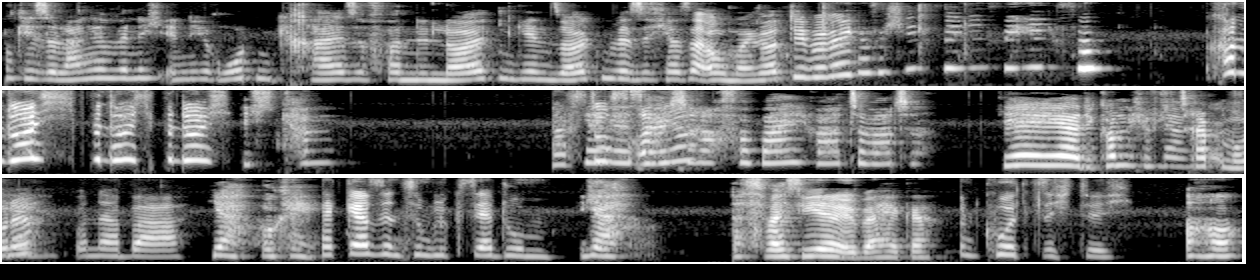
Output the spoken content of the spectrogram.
Okay, solange wir nicht in die roten Kreise von den Leuten gehen, sollten wir sicher sein. Oh mein Gott, die bewegen sich. Hilfe, Hilfe, Hilfe. Komm durch, ich bin durch, ich bin durch. Ich kann Schaffst hier du es, Seite noch vorbei. Warte, warte. Ja, ja, ja, die kommen nicht auf die Treppen, oder? Wunderbar. Ja, okay. Hacker sind zum Glück sehr dumm Ja, das weiß jeder über Hacker. und kurzsichtig. Aha.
